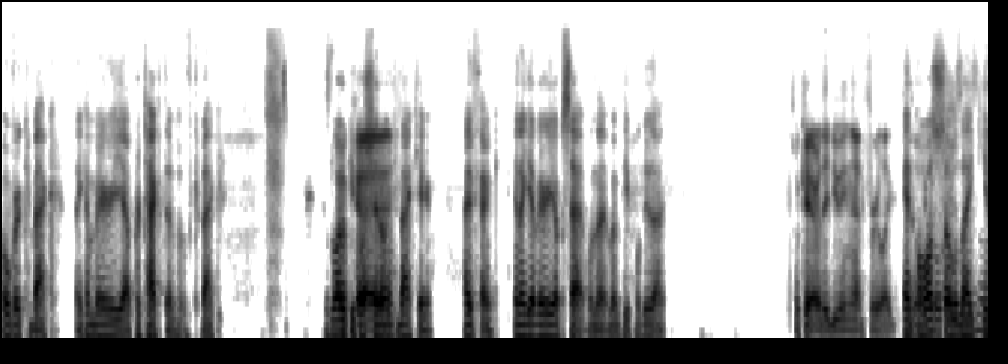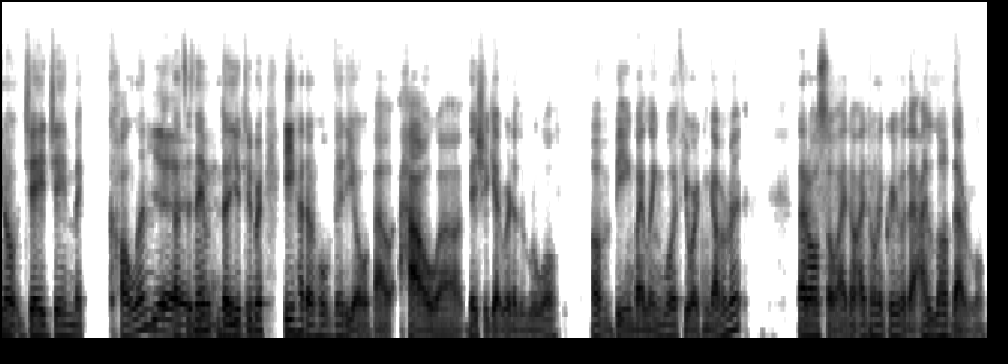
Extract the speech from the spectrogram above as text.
over Quebec. Like I'm very uh, protective of Quebec. There's a lot of people shit on Quebec here, I think, and I get very upset when that when people do that. Okay, are they doing that for like? And also, like you know, JJ McCullough, Yeah, that's his name, yeah, the. YouTuber. He had a whole video about how uh, they should get rid of the rule of being bilingual if you work in government. That also, I don't, I don't agree with that. I love that rule.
